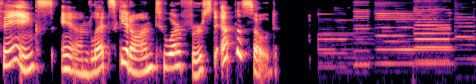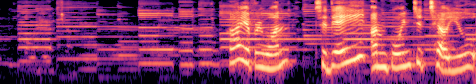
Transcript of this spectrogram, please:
Thanks, and let's get on to our first episode. Hi, everyone. Today I'm going to tell you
